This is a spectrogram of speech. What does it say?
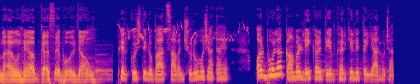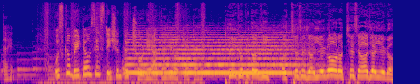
मैं उन्हें अब कैसे भूल जाऊँ? फिर कुछ दिनों बाद सावन शुरू हो जाता है। और भोला कांवड़ लेकर देवघर के लिए तैयार हो जाता है। उसका बेटा उसे स्टेशन तक छोड़ने आता है और कहता है ठीक है पिताजी अच्छे से जाइएगा और अच्छे से आ जाइएगा।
